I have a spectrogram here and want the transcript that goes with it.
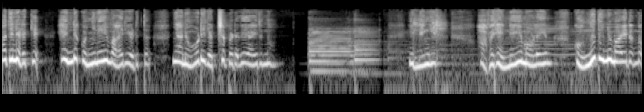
അതിനിടയ്ക്ക് എന്റെ കുഞ്ഞിനെയും വാരിയെടുത്ത് ഞാൻ ഓടി രക്ഷപ്പെടുകയായിരുന്നു. ഇല്ലെങ്കിൽ അവരെന്നെയും മോളെയും കൊന്നു തിന്നുമായിരുന്നു.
